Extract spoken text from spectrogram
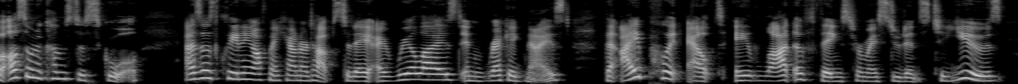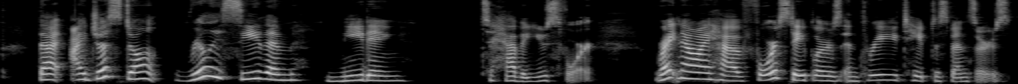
But also when it comes to school, as I was cleaning off my countertops today, I realized and recognized that I put out a lot of things for my students to use that I just don't really see them needing to have a use for. Right now, I have four staplers and three tape dispensers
